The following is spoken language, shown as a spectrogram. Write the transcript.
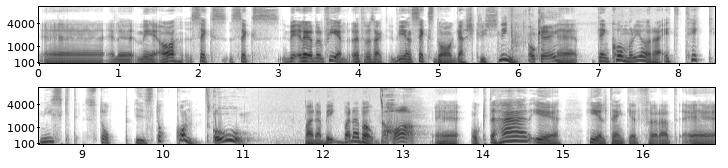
Eh, eller med, ja, sex, sex, eller fel, rättare sagt, det är en sex dagars kryssning. Okay. Eh, den kommer att göra ett tekniskt stopp i Stockholm. Oh! Bada big, bada boom. Jaha. Eh, och det här är helt enkelt för att eh,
